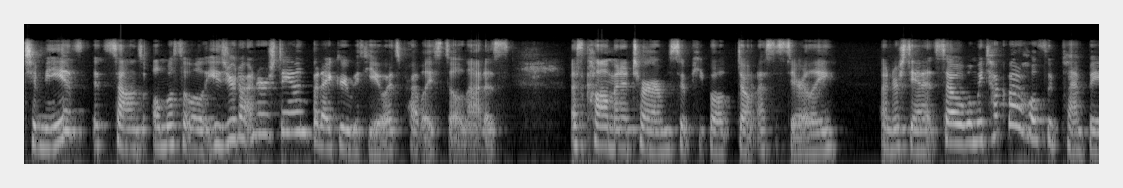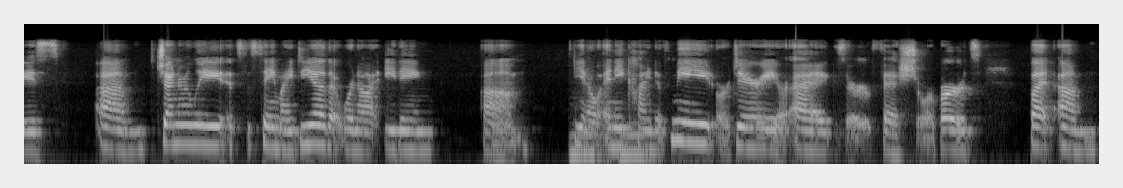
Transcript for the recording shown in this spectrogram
to me, it's, it sounds almost a little easier to understand. But I agree with you; it's probably still not as as common a term, so people don't necessarily understand it. So when we talk about a whole food plant based, um, generally it's the same idea that we're not eating, um, you know, any mm-hmm. kind of meat or dairy or eggs or fish or birds, but um,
